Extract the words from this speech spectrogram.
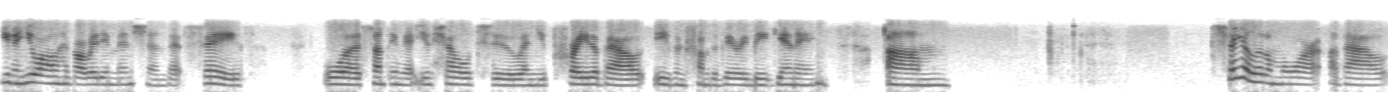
you know you all have already mentioned that faith was something that you held to and you prayed about even from the very beginning um say a little more about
